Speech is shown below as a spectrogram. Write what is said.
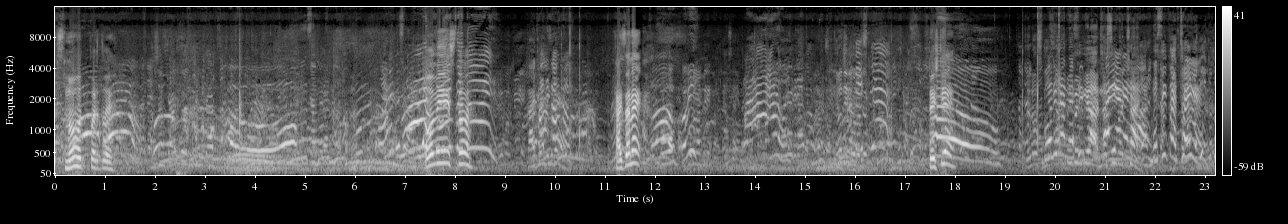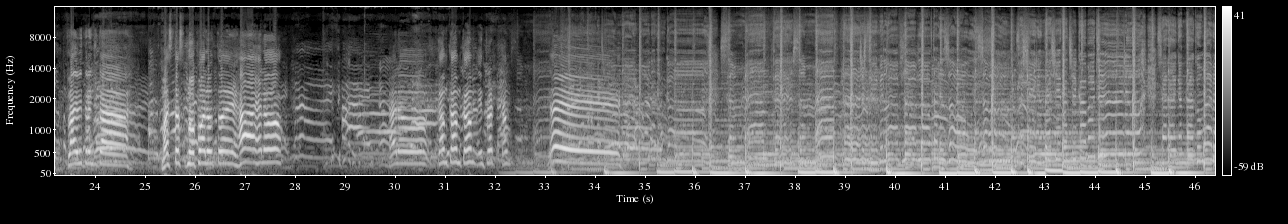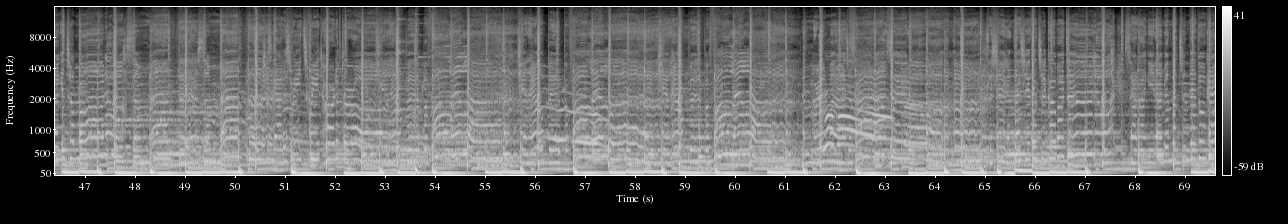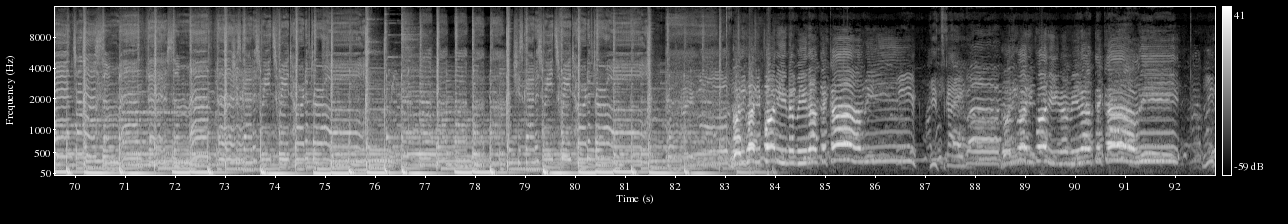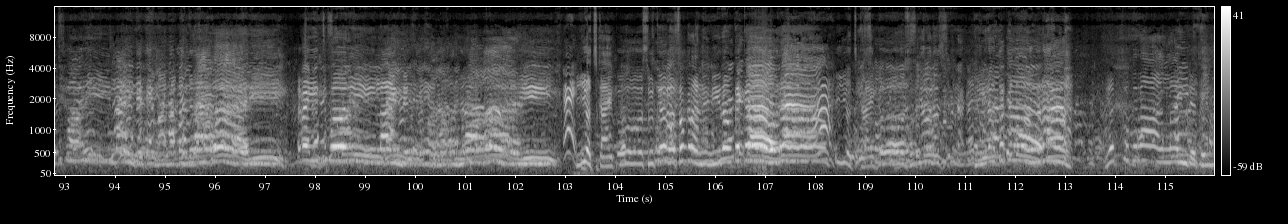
स्नो होत पडतोय. ओवी तो खायचा नाही? टेस्टी आहे. फ्लाय विथ रंजिता मस्त स्नोफॉल होतोय. Hi hello hello come come come in front come Samantha,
